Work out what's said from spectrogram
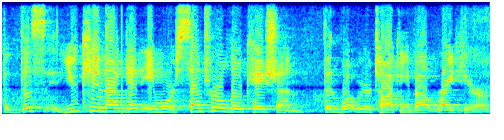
that this, you cannot get a more central location than what we are talking about right here.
